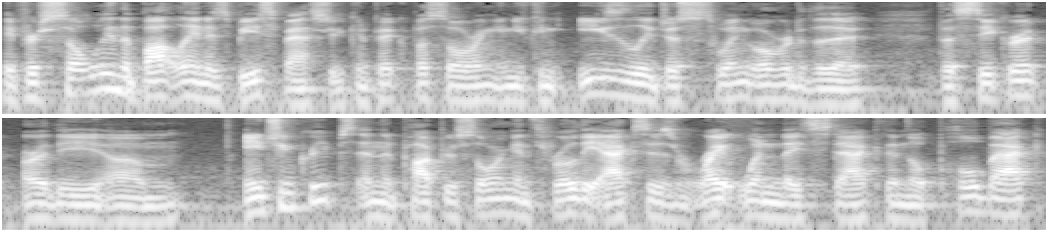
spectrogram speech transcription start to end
if you're soloing the bot lane as Beastmaster, you can pick up a soul ring and you can easily just swing over to the the secret or the um, ancient creeps and then pop your soul ring and throw the axes right when they stack. Then they'll pull back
